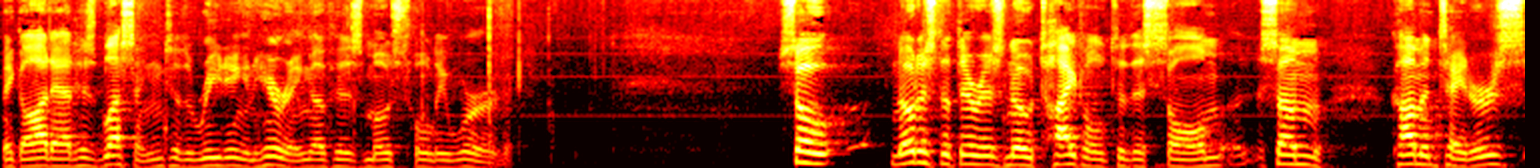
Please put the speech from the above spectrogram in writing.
May God add his blessing to the reading and hearing of his most holy word. So notice that there is no title to this psalm. Some commentators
